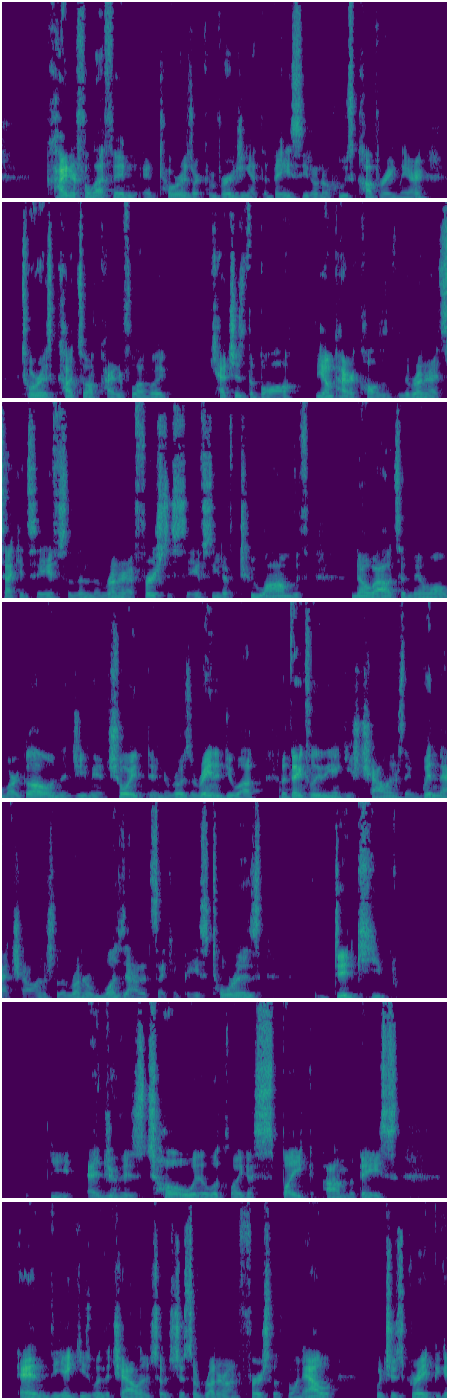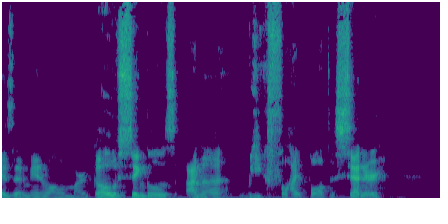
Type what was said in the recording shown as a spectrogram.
Kiner Falefa and, and Torres are converging at the base. You don't know who's covering there. Torres cuts off Kiner Falefa, catches the ball. The umpire calls the runner at second safe, so then the runner at first is safe. So you'd have two on with no outs and Manuel Margot and then Ji-Man Choi and Arozarena do up. But thankfully the Yankees challenge. They win that challenge, so the runner was out at second base. Torres did keep the edge of his toe. It looked like a spike on the base. And the Yankees win the challenge, so it's just a runner on first with one out, which is great because then Manuel Margot singles on a weak fly ball to center.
